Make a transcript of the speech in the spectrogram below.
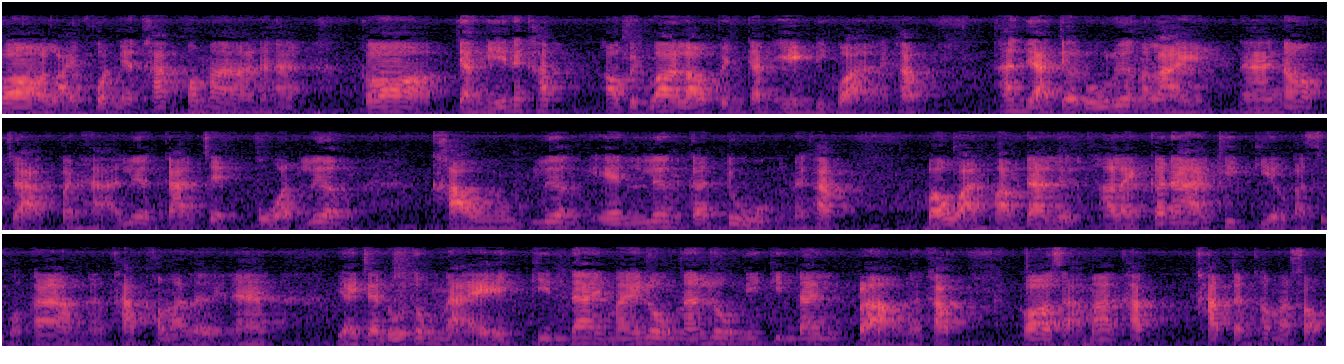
ก็หลายคนเนี่ยทักเข้ามานะฮะก็อย่างนี้นะครับ เอาเป็นว่าเราเป็นกันเองดีกว่านะครับ ท่านอยากจะรู้เรื่องอะไรนะนอกจากปัญหาเรื่องการเจ็บปวดเรื่องเข่าเรื่องเอ็นเรื่องกระดูกนะครับเบาหวานความดันหรืออะไรก็ได้ที่เกี่ยวกับสุขภาพนะทักเข้ามาเลยนะฮะอยากจะรู้ตรงไหนกินได้ไหมโรคนั้นโรคนี้กินได้หรือเปล่านะครับ ก็สามารถทักทักกันเข้ามาสอบ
